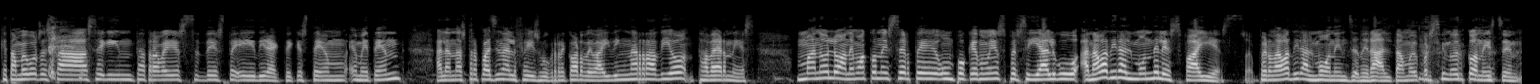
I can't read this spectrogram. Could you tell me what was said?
que també vos està seguint a través d'este directe que estem emetent a la nostra pàgina del Facebook. Recorde, Valldigna Ràdio Tavernes. Manolo, anem a conèixer-te un poquet més per si hi ha algú... Anava a dir al món de les falles, però anava a dir al món en general, també, per si no et coneixen.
